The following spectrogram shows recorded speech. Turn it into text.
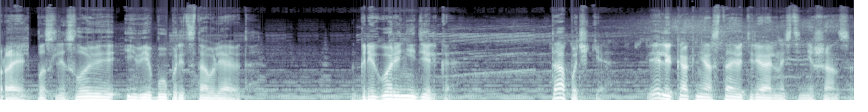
Проект послесловия и Вибу представляют. Григорий Неделька. Тапочки. Или как не оставить реальности ни шанса.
